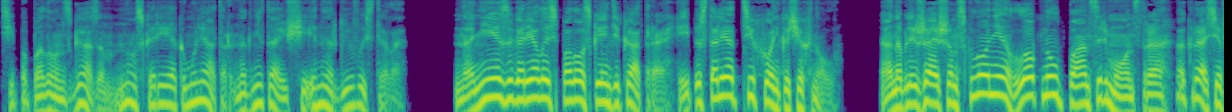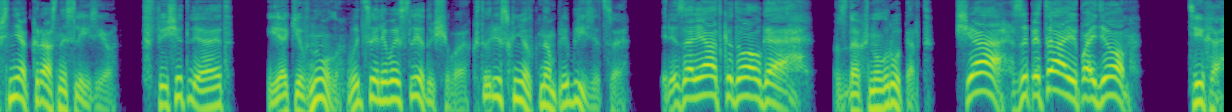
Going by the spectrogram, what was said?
типа баллон с газом, но скорее аккумулятор, нагнетающий энергию выстрела. На ней загорелась полоска индикатора, и пистолет тихонько чихнул. А на ближайшем склоне лопнул панцирь монстра, окрасив снег красной слизью. «Впечатляет!» Я кивнул, выцеливая следующего, кто рискнет к нам приблизиться. «Перезарядка долго!» — вздохнул Руперт. «Ща, запятаю пойдем!» «Тихо!»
